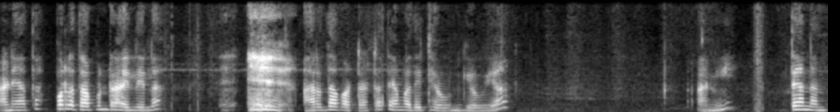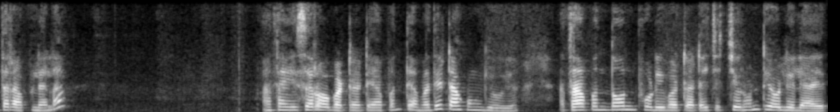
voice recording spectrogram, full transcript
आणि आता परत आपण राहिलेला अर्धा बटाटा त्यामध्ये ठेवून घेऊया. आणि त्यानंतर आपल्याला आता हे सर्व बटाटे आपण त्यामध्ये टाकून घेऊया. आता आपण दोन फोडी बटाट्याचे चिरून ठेवलेले आहेत.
